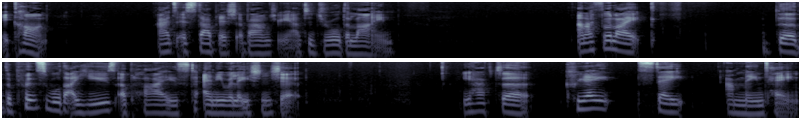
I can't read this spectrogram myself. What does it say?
It can't. I had to establish a boundary, I had to draw the line. And I feel like the the principle that I use applies to any relationship. You have to create, state, and maintain.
